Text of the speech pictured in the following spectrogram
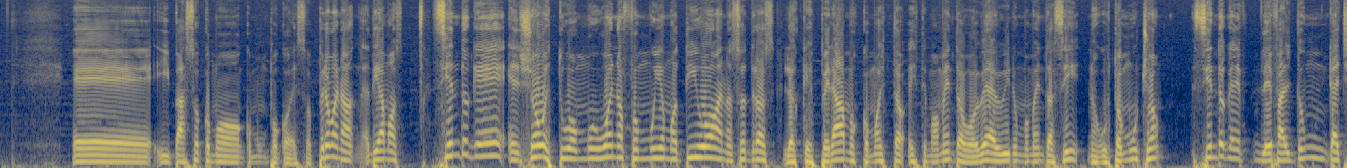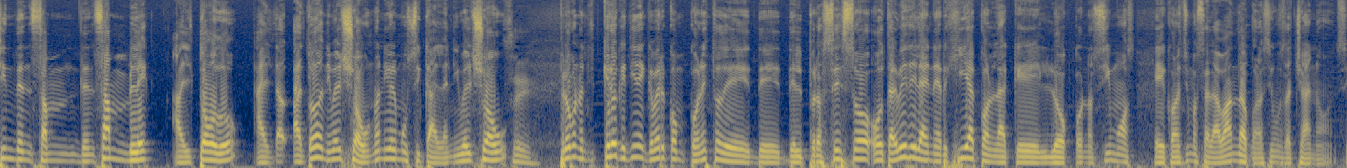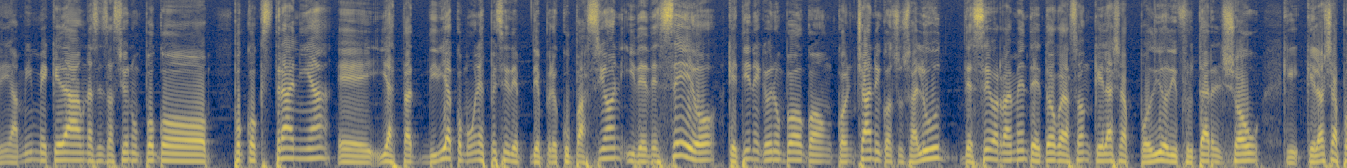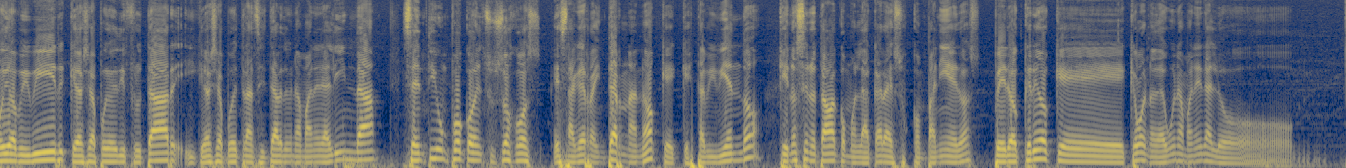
Eh, y pasó como, como un poco eso. Pero bueno, digamos, siento que el show estuvo muy bueno, fue muy emotivo. A nosotros, los que esperábamos como esto, este momento, volver a vivir un momento así, nos gustó mucho. Siento que le, faltó un cachín de ensamble al todo, al, a todo a nivel show, no a nivel musical, a nivel show. Sí. Pero bueno, creo que tiene que ver con, con esto de, de- del proceso o tal vez de la energía con la que lo conocimos, eh, conocimos a la banda o conocimos a Chano. ¿sí? A mí me queda una sensación un poco, poco extraña eh, y hasta diría como una especie de, de preocupación y de deseo que tiene que ver un poco con, con Chano y con su salud. Deseo realmente de todo corazón que él haya podido disfrutar el show, que, que lo haya podido vivir, que lo haya podido disfrutar y que lo haya podido transitar de una manera linda sentí un poco en sus ojos esa guerra interna, ¿no? Que, que está viviendo, que no se notaba como en la cara de sus compañeros, pero creo que, que bueno, de alguna manera lo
